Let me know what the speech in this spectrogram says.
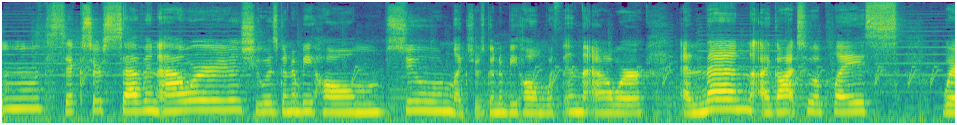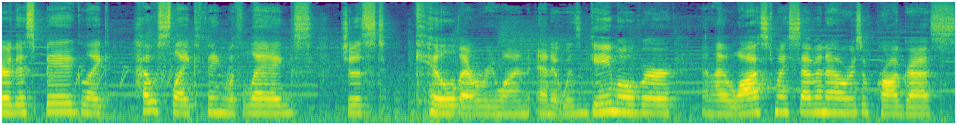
mm, six or seven hours. She was gonna be home soon, like she was gonna be home within the hour. And then I got to a place where this big, like, house like thing with legs just killed everyone, and it was game over, and I lost my seven hours of progress,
